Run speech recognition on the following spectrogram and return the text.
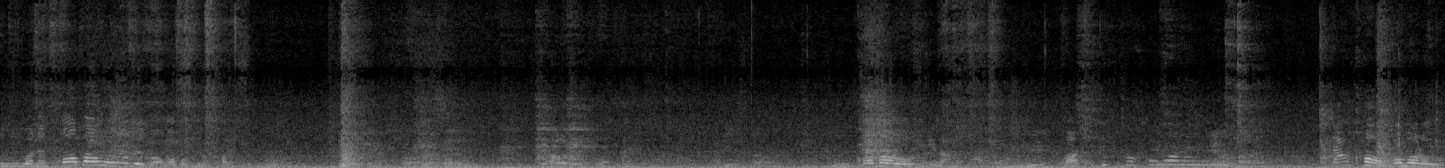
이번엔 꿔바로우를 먹어보도록 하겠습니다. 음, 꿔바로우입니다. 맛있겠죠, 꿔바로우. 짱커, 꿔바로우.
